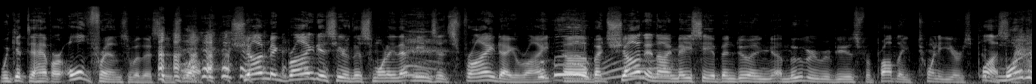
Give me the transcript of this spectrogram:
we get to have our old friends with us as well. Sean McBride is here this morning. That means it's Friday, right? Uh, but Sean and I, Macy, have been doing uh, movie reviews for probably 20 years plus. More now.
